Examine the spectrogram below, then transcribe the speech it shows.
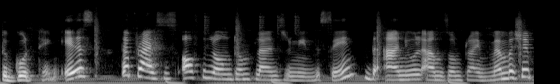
The good thing is the prices of the long-term plans remain the same. The annual Amazon Prime membership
